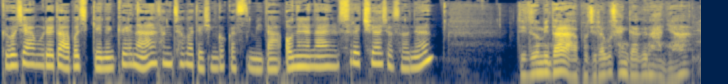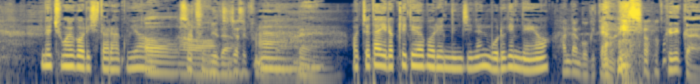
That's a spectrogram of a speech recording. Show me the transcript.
그것이 아무래도 아버지께는 꽤나 상처가 되신 것 같습니다. 어느 날 술에 취하셔서는 니들이 날 아버지라고 생각은 하냐? 며 중얼거리시더라고요. 아, 슬픕니다. 아, 진짜 슬픕니다. 아, 네. 어쩌다 이렇게 되어버렸는지는 모르겠네요. 환단고기 때문이죠. 그니까요.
